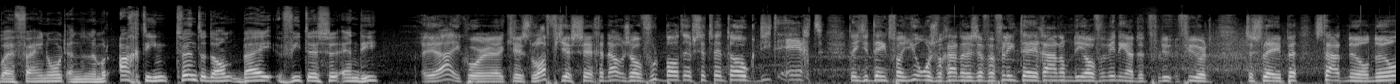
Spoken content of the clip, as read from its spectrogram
bij Feyenoord. En de nummer 18, Twente dan, bij Vitesse. En die? Ja, ik hoor eh, Chris Lafjes zeggen... nou, zo voetbalt FC Twente ook niet echt. Dat je denkt van, jongens, we gaan er eens even flink tegenaan... om die overwinning uit het vuur te slepen. Staat 0-0. Uh,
